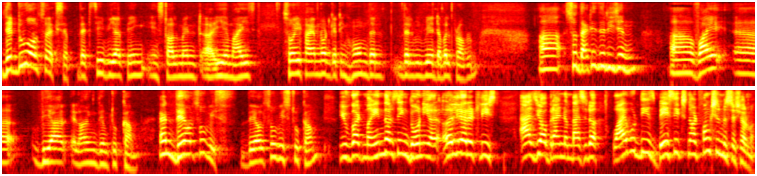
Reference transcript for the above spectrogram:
They do also accept that see we are paying installment uh, EMIs. So if I am not getting home, then there will be a double problem. Uh, so that is the reason uh, why uh, we are allowing them to come. And they also wish, they also wish to come. You've got Mahendra Singh Dhoni uh, earlier at least as your brand ambassador. Why would these basics not function, Mr. Sharma?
